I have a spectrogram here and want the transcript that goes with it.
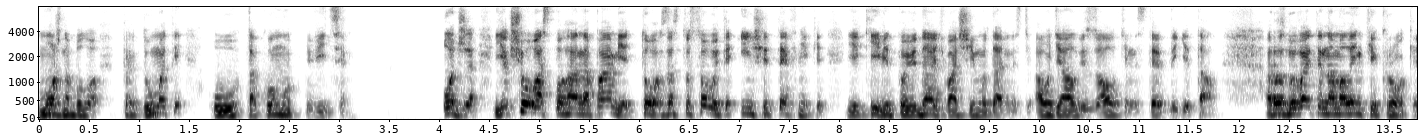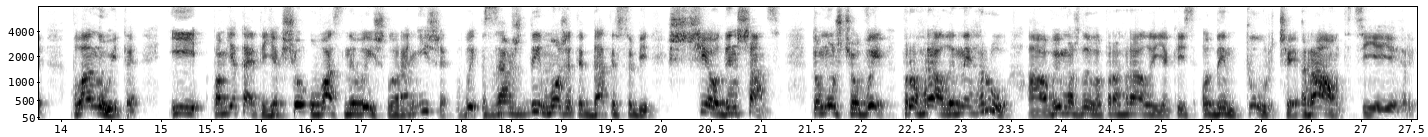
можна було придумати у такому віці. Отже, якщо у вас погана пам'ять, то застосовуйте інші техніки, які відповідають вашій модальності: аудіал, візуал, кінестет, дигітал. Розбивайте на маленькі кроки, плануйте. І пам'ятайте, якщо у вас не вийшло раніше, ви завжди можете дати собі ще один шанс, тому що ви програли не гру, а ви, можливо, програли якийсь один тур чи раунд цієї гри.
